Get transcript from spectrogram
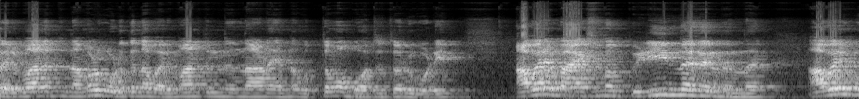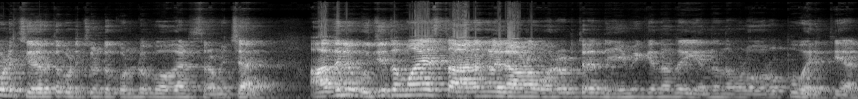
വരുമാനത്തിൽ നമ്മൾ കൊടുക്കുന്ന വരുമാനത്തിൽ നിന്നാണ് എന്ന ഉത്തമ ബോധത്തോടു കൂടി അവരെ മാക്സിമം പിഴിയുന്നതിൽ നിന്ന് അവരെ കൂടി ചേർത്ത് പിടിച്ചുകൊണ്ട് കൊണ്ടുപോകാൻ ശ്രമിച്ചാൽ അതിന് ഉചിതമായ സ്ഥാനങ്ങളിലാണ് ഓരോരുത്തരെ നിയമിക്കുന്നത് എന്ന് നമ്മൾ ഉറപ്പുവരുത്തിയാൽ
